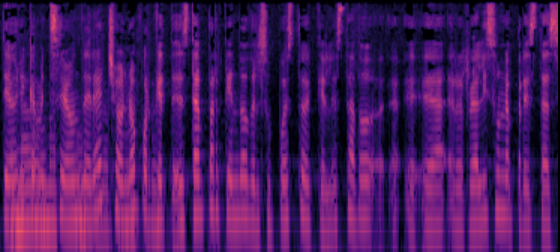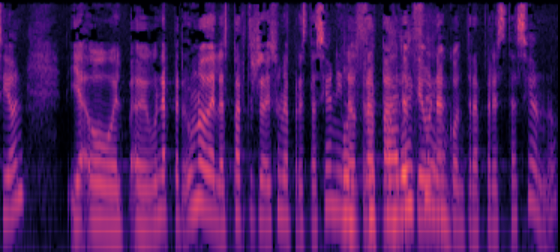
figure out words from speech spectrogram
teóricamente sería un derecho, ¿no? Porque están partiendo del supuesto de que el Estado eh, eh, realiza una prestación y, o el, eh, una, uno de las partes realiza una prestación y la pues otra parte tiene una contraprestación, ¿no?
